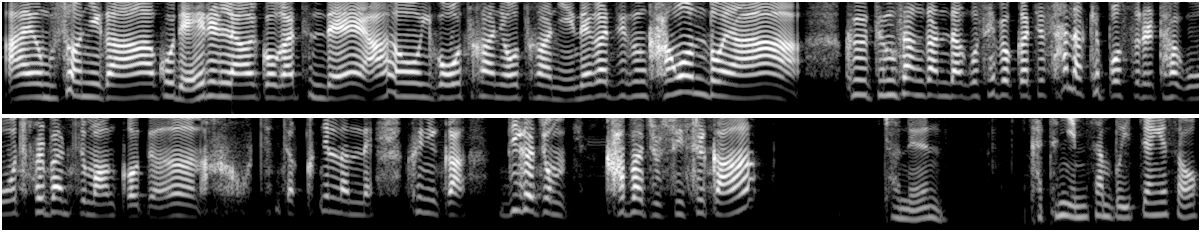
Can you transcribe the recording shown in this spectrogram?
아유, 무선이가 곧 애를 낳을 것 같은데, 아유, 이거 어떡하니, 어떡하니. 내가 지금 강원도야. 그 등산 간다고 새벽같이 산악회 버스를 타고 절반쯤 왔거든. 아우, 진짜 큰일 났네. 그니까, 네가 좀 가봐줄 수 있을까? 저는 같은 임산부 입장에서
